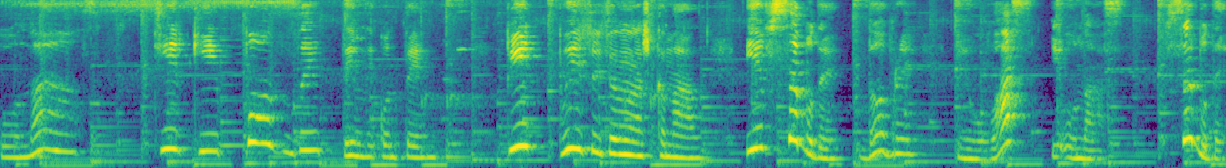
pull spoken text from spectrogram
У нас тільки позитивний контент. Підписуйся на наш канал, і все буде добре і у вас, і у нас. Все буде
